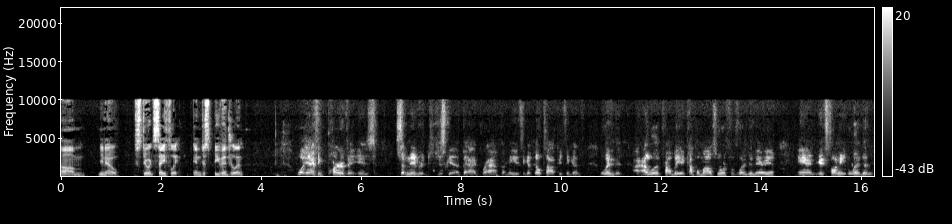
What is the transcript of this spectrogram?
um, you know just do it safely and just be vigilant Well, and I think part of it is some neighborhoods just get a bad rap. I mean, you think of Hilltop, you think of Linden. I, I live probably a couple miles north of Linden area, and it's funny. Linden,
